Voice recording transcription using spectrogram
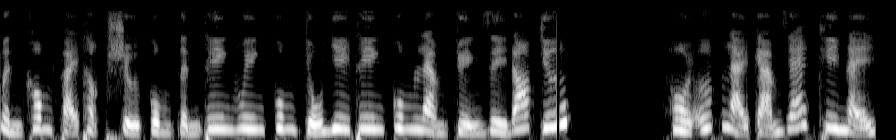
mình không phải thật sự cùng tịnh thiên huyên cung, chủ di thiên cung làm chuyện gì đó chứ. Hồi ước lại cảm giác khi nãy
